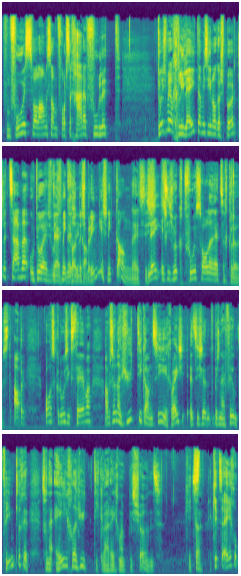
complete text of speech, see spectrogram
vom Fuß, der langsam vor sich her fullt. Du hast mir ein bisschen leid, wir sind noch gespörtelt zusammen und du hast wirklich Nein, nicht können nicht springen, ist nicht gegangen. Es ist, Nein, es ist wirklich, die Fußsohle hat sich gelöst. Aber auch ein grusiges Thema. Aber so eine Hütung an sich, weißt es ist, ein- du bist dann viel empfindlicher. So eine Eichelhütung wäre eigentlich noch etwas Schönes. Gibt's, gibt's eigentlich auch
